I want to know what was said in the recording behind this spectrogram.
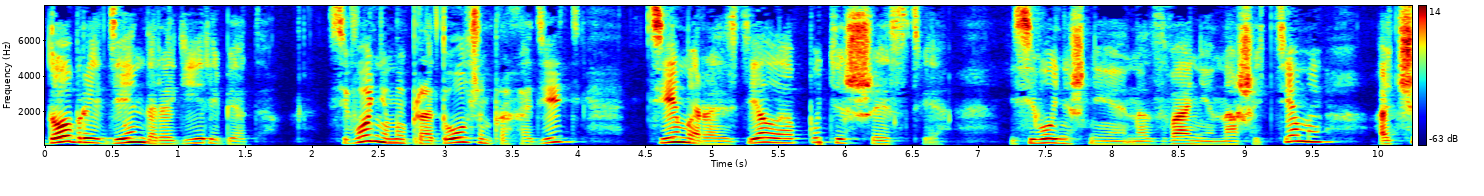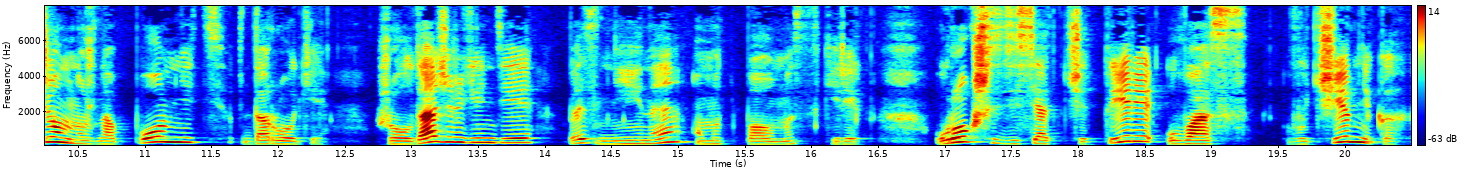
Добрый день, дорогие ребята! Сегодня мы продолжим проходить темы раздела «Путешествия». И сегодняшнее название нашей темы «О чем нужно помнить в дороге?» Жолда жүргенде біз нені ұмытпауымыз керек. Урок 64 у вас в учебниках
